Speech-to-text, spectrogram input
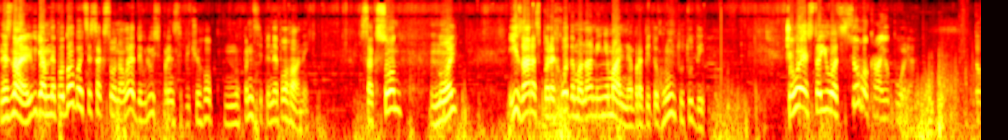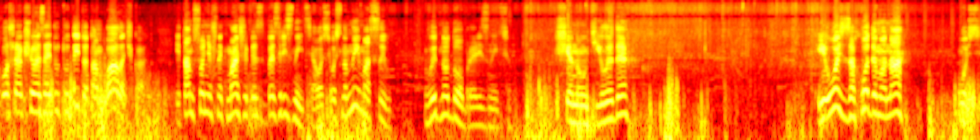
Не знаю, людям не подобається саксон, але дивлюсь, в принципі, чого ну, в принципі, непоганий. Саксон 0. І зараз переходимо на мінімальний обробіток ґрунту туди. Чого я стою з цього краю поля? Того, що якщо я зайду туди, то там балочка, і там соняшник майже без, без різниці. А ось основний масив видно добре різницю. Ще наутіл іде. І ось заходимо на ось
